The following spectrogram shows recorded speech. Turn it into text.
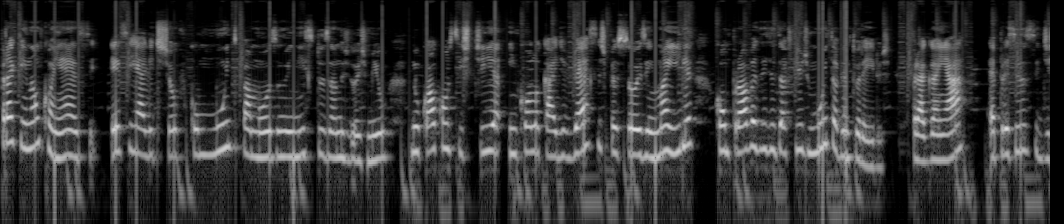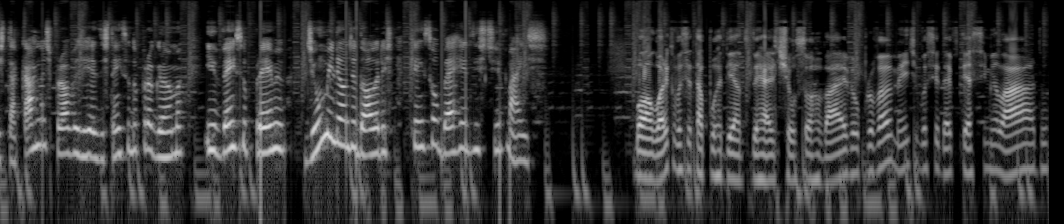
Para quem não conhece, esse reality show ficou muito famoso no início dos anos 2000, no qual consistia em colocar diversas pessoas em uma ilha com provas e desafios muito aventureiros. Para ganhar, é preciso se destacar nas provas de resistência do programa e vence o prêmio de um milhão de dólares quem souber resistir mais. Bom, agora que você está por dentro do reality show Survival, provavelmente você deve ter assimilado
